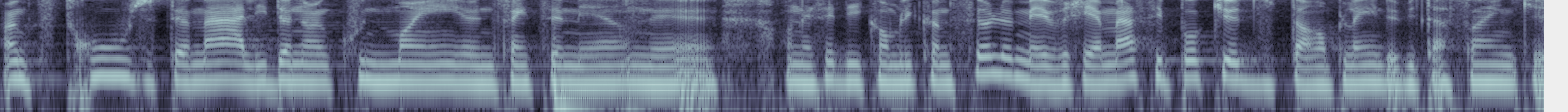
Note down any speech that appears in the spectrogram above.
un, petit trou, justement, à aller donner un coup de main une fin de semaine. Euh, on essaie de les combler comme ça, là, mais vraiment, c'est pas que du temps plein de 8 à 5. Euh.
